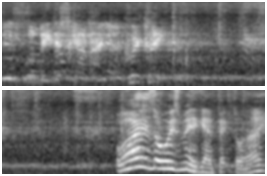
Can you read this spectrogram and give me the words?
It will be discovered quickly. Why is always me getting picked on, eh?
